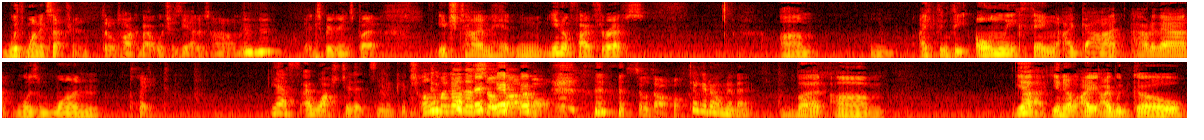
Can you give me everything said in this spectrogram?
with one exception that I'll talk about, which is the out of town experience, but each time hitting, you know, five thrifts. Um, I think the only thing I got out of that was one plate. Yes, I washed it. It's in the kitchen. Oh my god, that's so thoughtful. so thoughtful. Take it home tonight. But um yeah, you know, I, I would go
